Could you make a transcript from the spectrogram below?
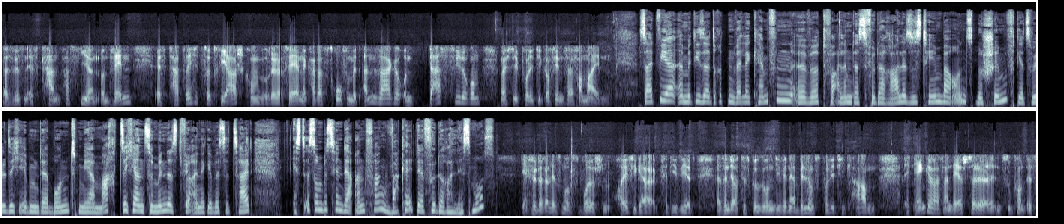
dass wir wissen, es kann passieren. Und wenn es tatsächlich zur Triage kommen würde, das wäre eine Katastrophe mit Ansage und das wiederum möchte die Politik auf jeden Fall vermeiden. Seit wir äh, mit dieser dritten Welle kämpfen, äh, wird vor allem das föderale System bei uns beschimpft. Jetzt will sich eben der Bund mehr Macht sichern, zumindest für eine gewisse Zeit. Ist es so ein bisschen der Anfang? Wackelt der Föderalismus? Der Föderalismus wurde schon häufiger kritisiert. Das sind ja auch Diskussionen, die wir in der Bildungspolitik haben. Ich denke, was an der Stelle hinzukommt, ist,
